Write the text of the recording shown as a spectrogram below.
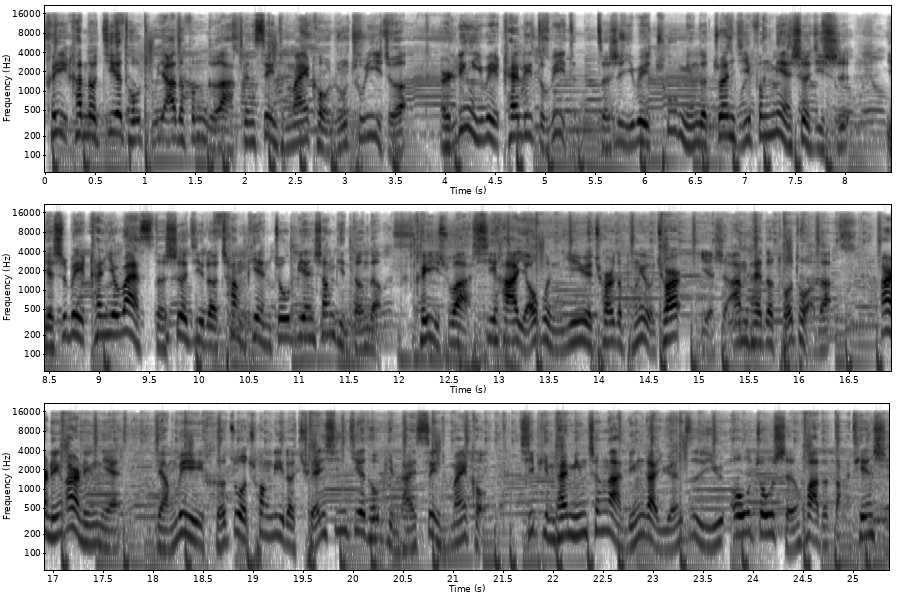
可以看到街头涂鸦的风格啊，跟 Saint Michael 如出一辙。而另一位 Kelly DeWitt 则是一位出名的专辑封面设计师，也是为 Kanye West 设计了唱片周边商品等等。可以说啊，嘻哈摇滚音乐圈的朋友圈也是安排的妥妥的。二零二零年。两位合作创立了全新街头品牌 Saint Michael，其品牌名称啊，灵感源自于欧洲神话的大天使。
